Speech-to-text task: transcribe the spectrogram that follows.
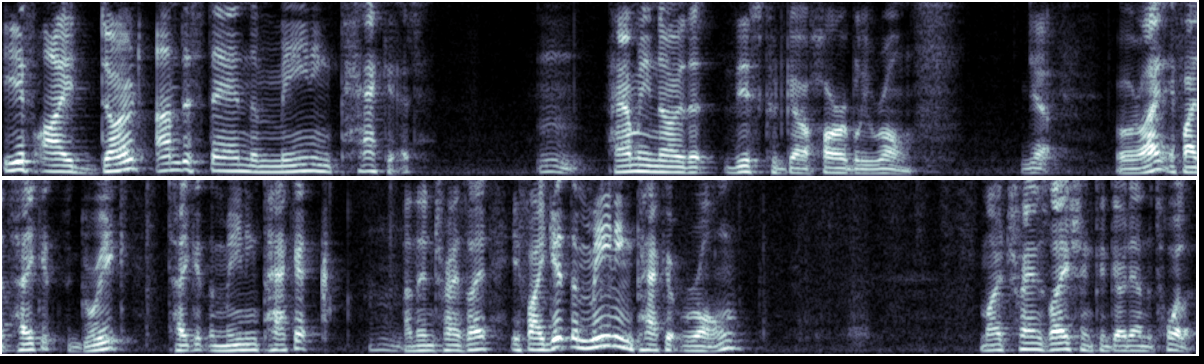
If I don't understand the meaning packet, mm. how many know that this could go horribly wrong? yeah. All right. If I take it to Greek, take it the meaning packet, mm. and then translate. If I get the meaning packet wrong, my translation could go down the toilet.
